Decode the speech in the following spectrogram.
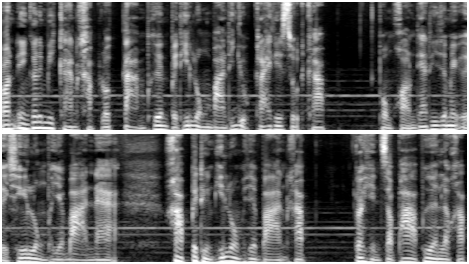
ตอนเองก็ได้มีการขับรถตามเพื่อนไปที่โรงพยาบาลที่อยู่ใกล้ที่สุดครับ ผมขออนุญาตที่จะไม่เอ่ยชื่อโรงพยาบาลนะฮะ ขับไปถึงที่โรงพยาบาลครับ ก็เห็นสภาพเพื่อนแล้วครับ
